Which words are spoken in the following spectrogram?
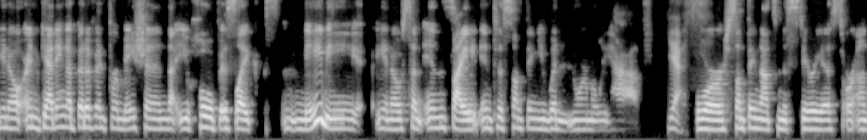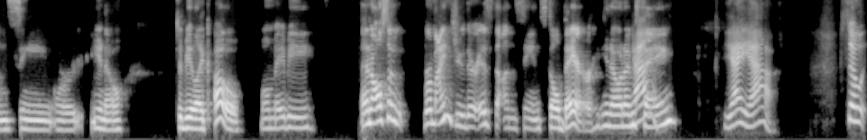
you know and getting a bit of information that you hope is like maybe you know some insight into something you wouldn't normally have. Yes. Or something that's mysterious or unseen or you know to be like oh well maybe and also remind you there is the unseen still there you know what i'm yeah. saying? Yeah yeah so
